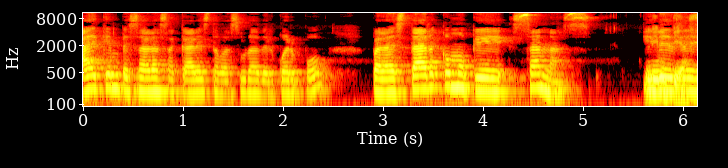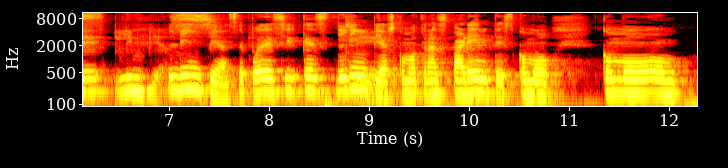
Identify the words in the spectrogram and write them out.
Hay que empezar a sacar esta basura del cuerpo para estar como que sanas. Y limpias. Desde, limpias. Limpias, se puede decir que es limpias, sí. como transparentes, como, como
